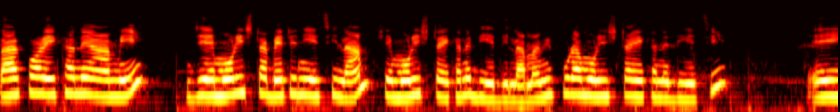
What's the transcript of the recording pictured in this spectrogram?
তারপর এখানে আমি যে মরিচটা বেটে নিয়েছিলাম, সে মরিচটা এখানে দিয়ে দিলাম। আমি পুরা মরিচটা এখানে দিয়েছি। এই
